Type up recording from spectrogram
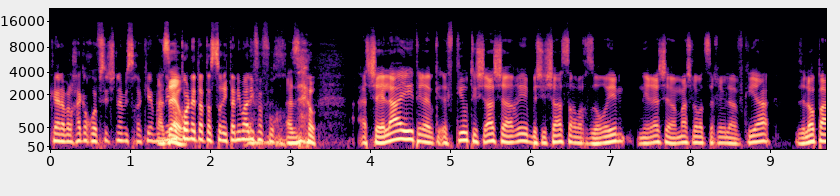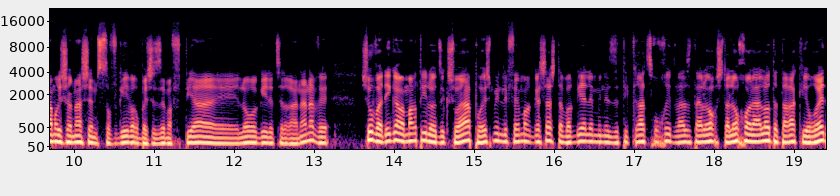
כן, אבל אחר כך הוא הפסיד שני משחקים. אני לא. קונה את התסריט, אני מעדיף הפוך. אז זהו. השאלה היא, תראה, הפקיעו תשעה שערים ב-16 מחזורים, נראה שהם ממש לא מצליחים להבקיע. זה לא פעם ראשונה שהם סופגים הרבה, שזה מפתיע, אה, לא רגיל אצל רעננה. ושוב, אני גם אמרתי לו את זה כשהוא היה פה, יש מין לפעמים הרגשה שאתה מגיע למין איזה תקרת זכוכית, ואז אתה לא, שאתה לא יכול לעלות, אתה רק יורד.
